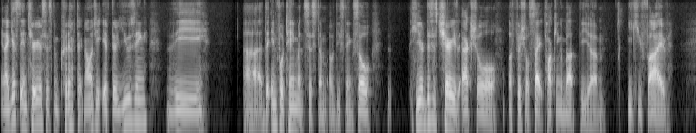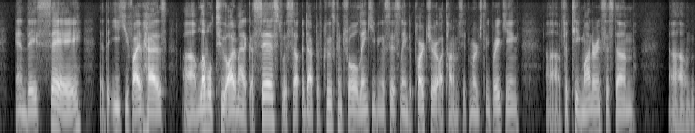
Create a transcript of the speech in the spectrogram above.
and I guess the interior system could have technology if they're using the uh, the infotainment system of these things. So here, this is Chery's actual official site talking about the um, EQ5, and they say that the EQ5 has um, level 2 automatic assist with adaptive cruise control, lane keeping assist, lane departure, autonomous emergency braking, uh, fatigue monitoring system, um,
